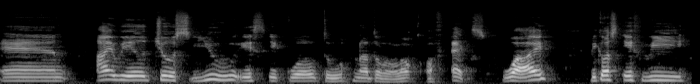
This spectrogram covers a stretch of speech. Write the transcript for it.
And I will choose u is equal to natural log of x. Why? Because if we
